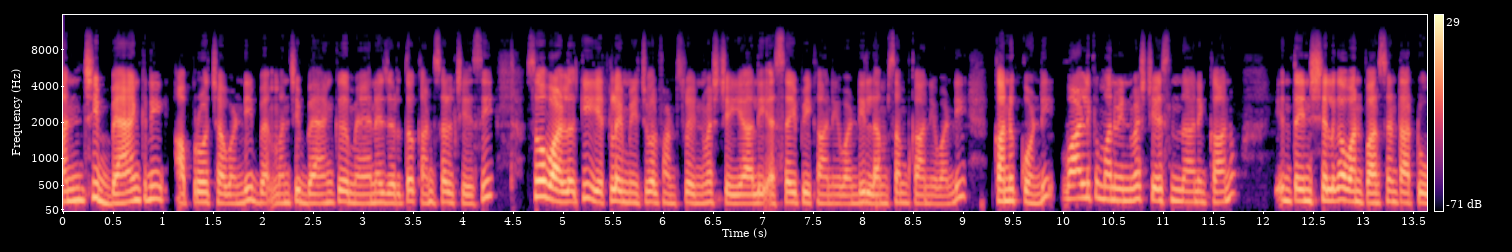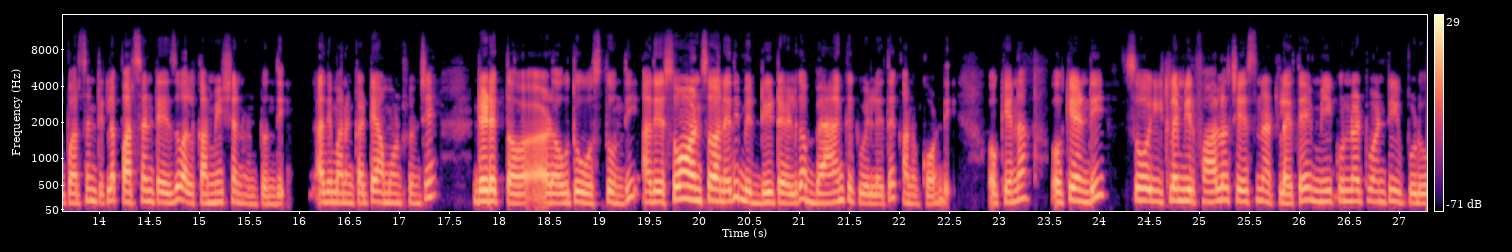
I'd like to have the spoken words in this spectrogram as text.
మంచి బ్యాంక్ని అప్రోచ్ అవ్వండి. మంచి బ్యాంక్ మేనేజర్తో కన్సల్ట్ చేసి సో వాళ్ళకి ఎట్లా మ్యూచువల్ ఫండ్స్లో ఇన్వెస్ట్ చేయాలి? ఎస్ఐపి కానివ్వండి లంసమ్ కానివ్వండి కనుక్కోండి. వాళ్ళకి మనం ఇన్వెస్ట్ చేసిన దానికి కాను ఇంత ఇనిషియల్గా one percent or two percent ఇట్లా పర్సంటేజ్ వాళ్ళ కమిషన్ ఉంటుంది. అది మనం కట్టే అమౌంట్ నుంచి డిడక్ట్ అవుతూ వస్తుంది. అదే సో అండ్ సో అనేది మీరు డీటెయిల్డ్గా బ్యాంకుకి వెళ్ళైతే కనుక్కోండి. ఓకేనా? ఓకే అండి. సో ఇట్లా మీరు ఫాలో చేసినట్లయితే మీకున్నటువంటి ఇప్పుడు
